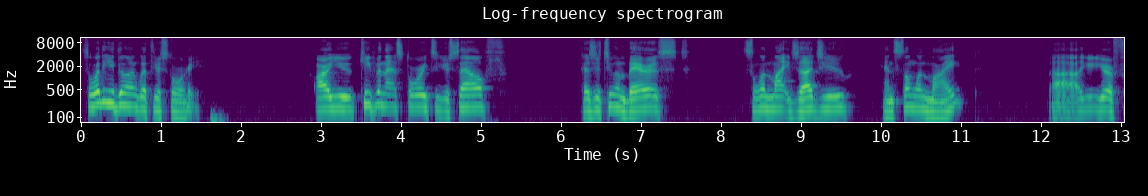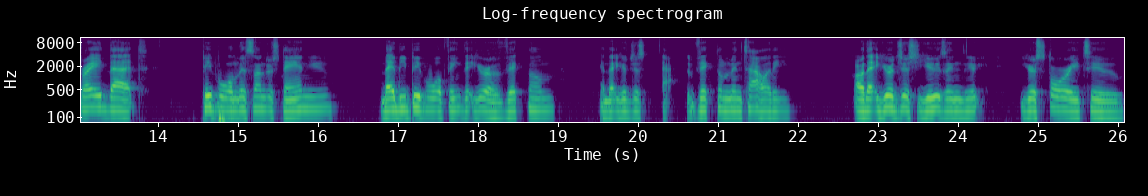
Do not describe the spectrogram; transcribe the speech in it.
So, what are you doing with your story? Are you keeping that story to yourself because you're too embarrassed? Someone might judge you, and someone might. Uh, you're afraid that people will misunderstand you. Maybe people will think that you're a victim and that you're just victim mentality or that you're just using your, your story to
